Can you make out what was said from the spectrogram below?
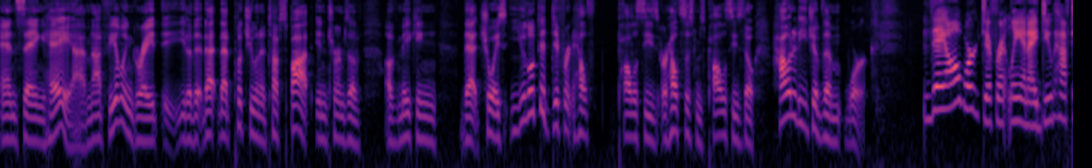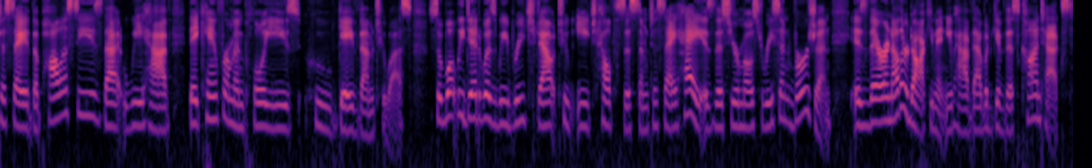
and saying, "Hey, I'm not feeling great," you know that that, that puts you in a tough spot in terms of of making that choice. You looked at different health policies or health systems policies, though. How did each of them work? They all work differently, and I do have to say the policies that we have, they came from employees who gave them to us. So what we did was we reached out to each health system to say, "Hey, is this your most recent version? Is there another document you have that would give this context?"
